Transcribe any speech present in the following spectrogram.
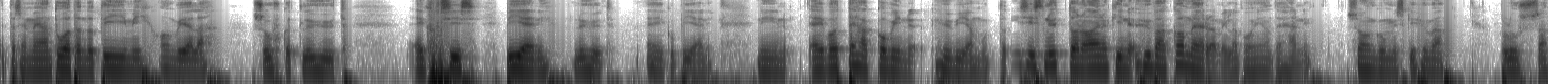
Että se meidän tuotantotiimi on vielä suhkot lyhyt, eikö siis pieni, lyhyt, ei kun pieni niin ei voi tehdä kovin hyviä, mutta siis nyt on ainakin hyvä kamera, millä voidaan tehdä, niin se on kumminkin hyvä plussa.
